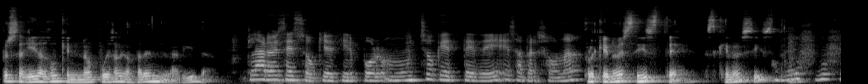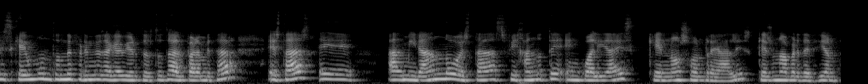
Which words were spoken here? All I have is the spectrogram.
perseguir algo que no puedes alcanzar en la vida. Claro, es eso, quiero decir, por mucho que te dé esa persona, Porque no existe. Es que no existe. Uf, uf, es que hay un montón de frentes aquí abiertos. Total, para empezar, estás eh, admirando o estás fijándote en cualidades que no son reales, que es una percepción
